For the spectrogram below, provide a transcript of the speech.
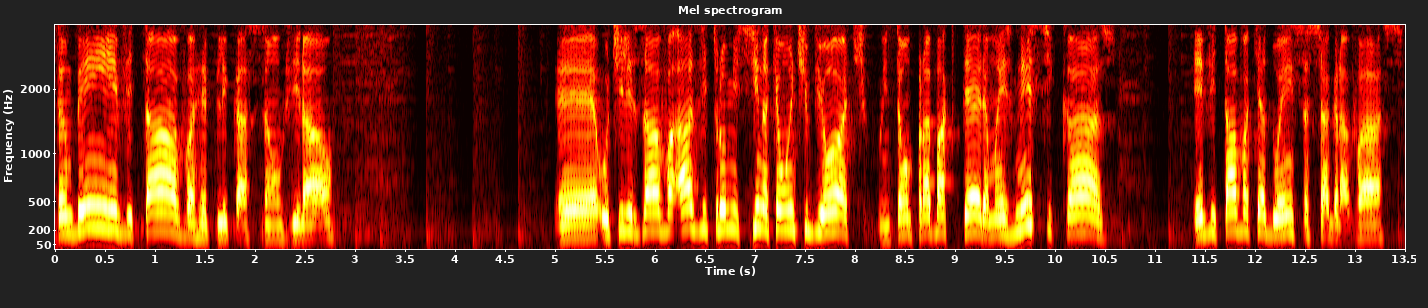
também evitava a replicação viral. É, utilizava azitromicina, que é um antibiótico, então para bactéria, mas nesse caso evitava que a doença se agravasse.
